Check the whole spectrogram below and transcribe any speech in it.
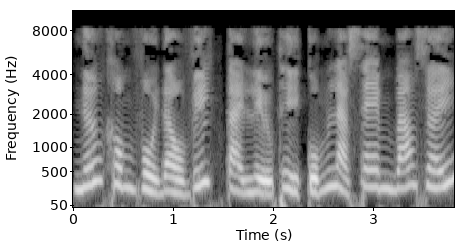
nếu không vùi đầu viết tài liệu thì cũng là xem báo giấy.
